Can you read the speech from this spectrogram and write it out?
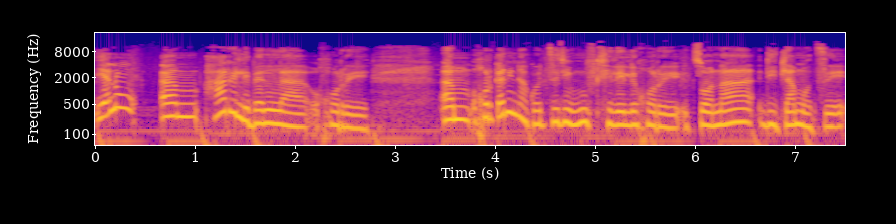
yaanong um ha re lebelela gore um gore ka dinako tse dingwe o fitlhelele gore tsona ditlamo tse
